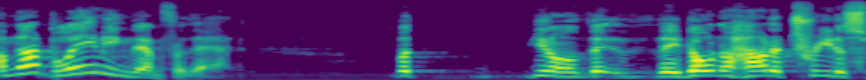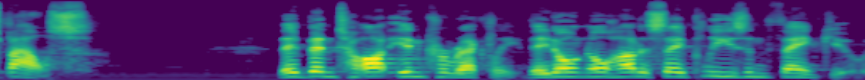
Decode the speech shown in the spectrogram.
I'm not blaming them for that. But, you know, they, they don't know how to treat a spouse. They've been taught incorrectly. They don't know how to say please and thank you.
